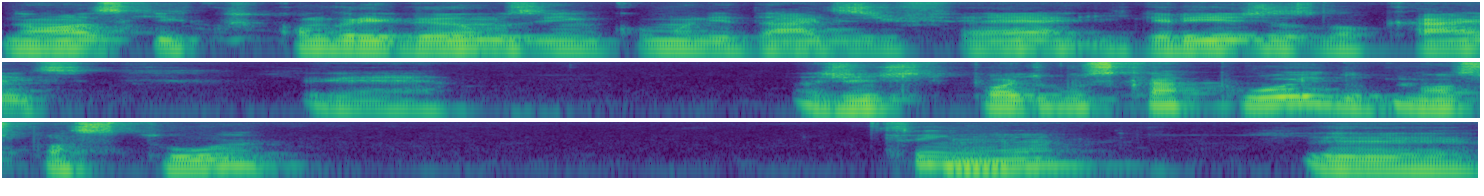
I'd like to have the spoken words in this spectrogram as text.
nós que congregamos em comunidades de fé, igrejas locais, é, a gente pode buscar apoio do nosso pastor. Sim. Né? É,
